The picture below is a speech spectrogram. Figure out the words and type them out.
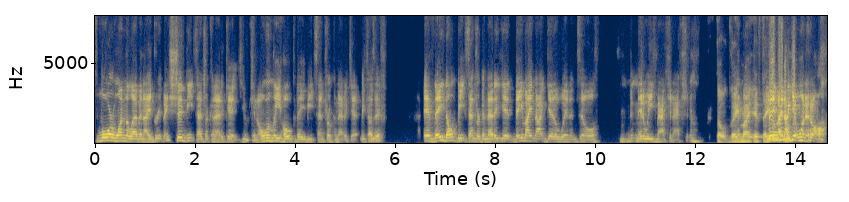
Floor one and eleven, I agree. They should beat Central Connecticut. You can only hope they beat Central Connecticut because if if they don't beat Central Connecticut, they might not get a win until midweek match in action. So they might if they they might not get one at all.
